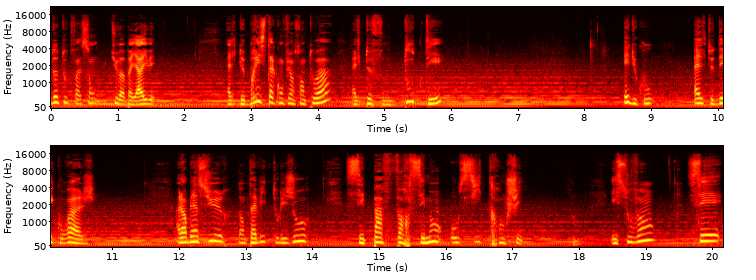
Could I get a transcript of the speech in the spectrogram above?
de toute façon, tu vas pas y arriver. Elles te brisent ta confiance en toi, elles te font douter, et du coup, elles te découragent. Alors bien sûr, dans ta vie de tous les jours, c'est pas forcément aussi tranché. Et souvent, c'est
